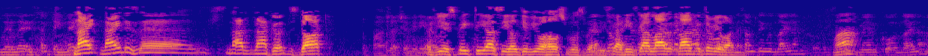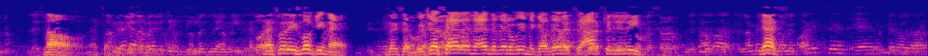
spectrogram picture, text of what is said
lele is something negative. Night, night is uh, not not good. It's dark. If you speak to Yossi, he'll give you a whole shmuz. But he's got he's got a lot, lot of material on it. Something with Laila? What? Man called Laila no? No, that's not Lamed Yud, Lamed Yud. That's what he's looking at. As I said, we just had an end of Eruvin. It's Ar Kililit. Lamed Yud, Yes. Lamed- Why it says and Torah?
